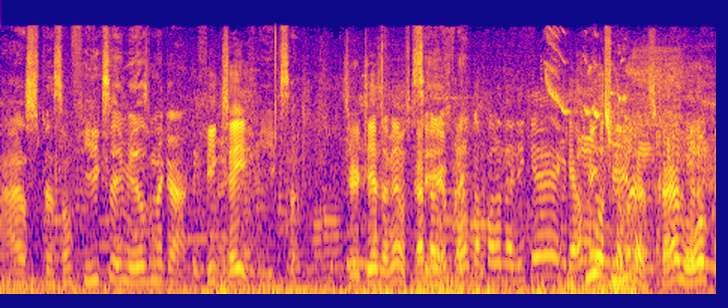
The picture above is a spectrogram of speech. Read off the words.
Ah, suspensão fixa aí mesmo, né, cara? É fixa aí? Fixa. Certeza mesmo? Os caras tá, os caras tá falando ali que é, que é a rosca, Mentira, mano. esse cara é louco.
